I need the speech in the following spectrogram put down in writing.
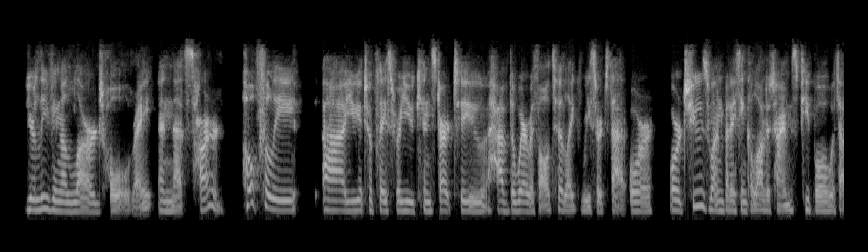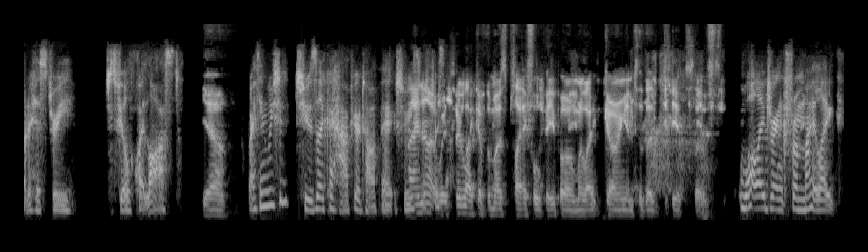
you're leaving a large hole, right? And that's hard. Hopefully, uh, you get to a place where you can start to have the wherewithal to like research that or or choose one. But I think a lot of times people without a history just feel quite lost. Yeah. I think we should choose like a happier topic. Should we I know we're two like of the most playful people, and we're like going into the depths of. While I drink from my like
